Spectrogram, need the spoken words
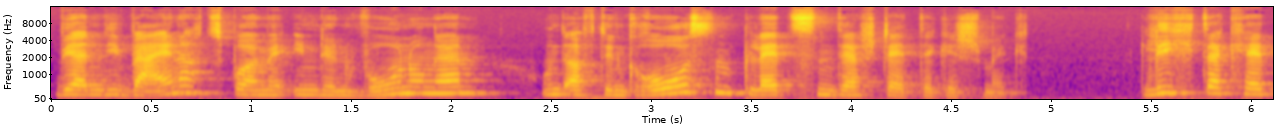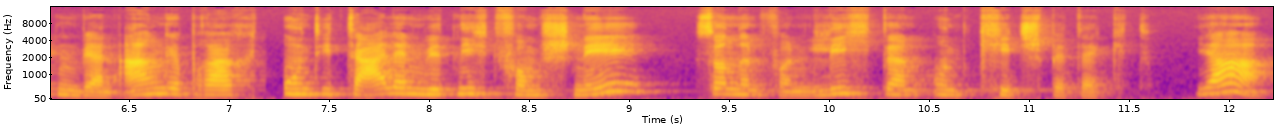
werden die Weihnachtsbäume in den Wohnungen und auf den großen Plätzen der Städte geschmückt. Lichterketten werden angebracht und Italien wird nicht vom Schnee, sondern von Lichtern und Kitsch bedeckt. Ja,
